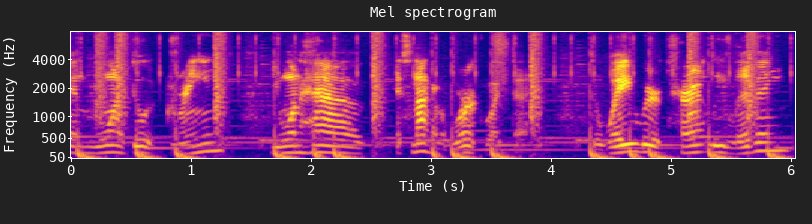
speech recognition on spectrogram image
And you want to do it green? You want to have? It's not going to work like that. The way we're currently living,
